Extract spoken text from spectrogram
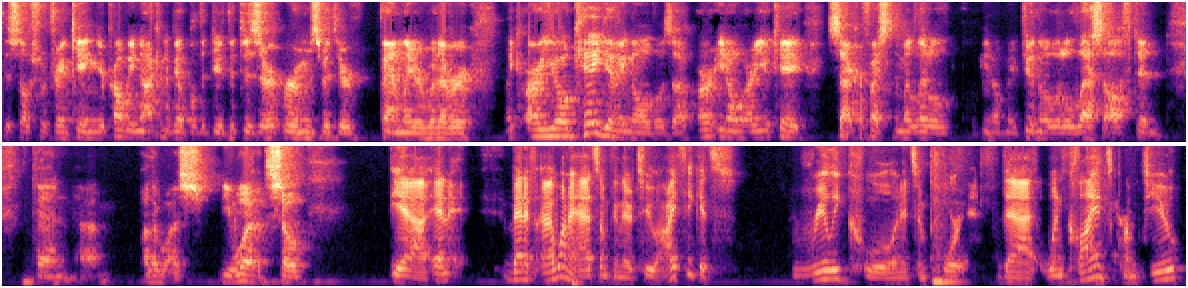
the social drinking. You're probably not going to be able to do the dessert rooms with your family or whatever. Like, are you okay giving all those up, or you know, are you okay sacrificing them a little? You know, maybe doing them a little less often than um, otherwise you would. So, yeah, and Ben, if I want to add something there too, I think it's really cool and it's important that when clients come to you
